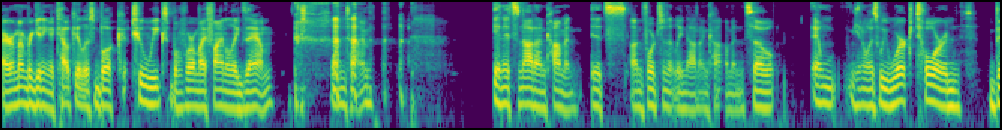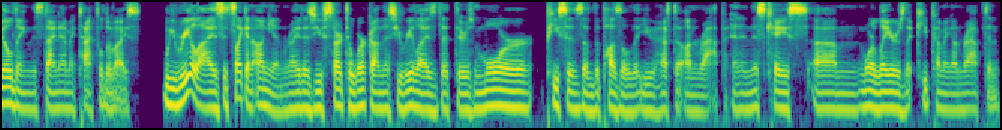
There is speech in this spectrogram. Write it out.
I remember getting a calculus book two weeks before my final exam one time. and it's not uncommon. It's unfortunately not uncommon. So, and, you know, as we work toward building this dynamic tactile device, we realize it's like an onion, right? As you start to work on this, you realize that there's more pieces of the puzzle that you have to unwrap. And in this case, um, more layers that keep coming unwrapped. And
